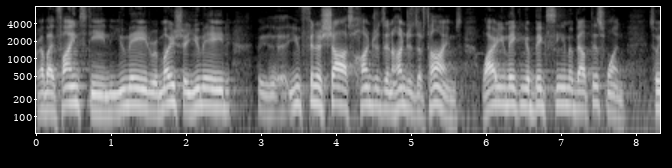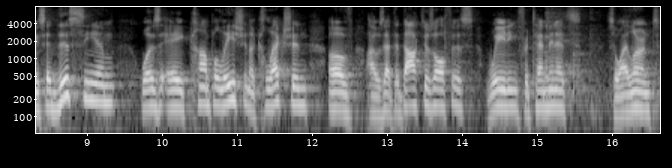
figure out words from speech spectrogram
Rabbi Feinstein, you made Ramosha, you made you finished Shas hundreds and hundreds of times. Why are you making a big siyum about this one? So he said, This siyum was a compilation, a collection of I was at the doctor's office waiting for 10 minutes, so I learned.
